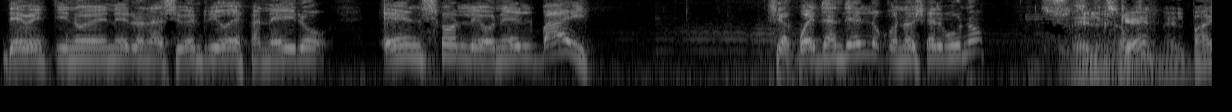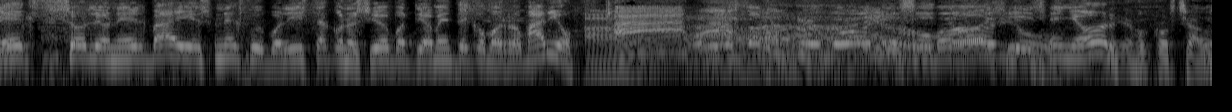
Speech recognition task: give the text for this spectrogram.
de 29 de enero, nació en Río de Janeiro Enzo Leonel Bay. ¿Se acuerdan de él? ¿Lo conoce alguno? ¿El qué? Exo Leonel Bay es un exfutbolista conocido deportivamente como Romario. Ah, Romario. Sí, señor. Viejo corchador.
